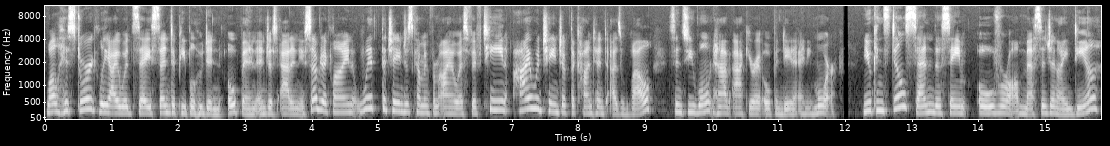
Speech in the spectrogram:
While historically I would say send to people who didn't open and just add a new subject line, with the changes coming from iOS 15, I would change up the content as well since you won't have accurate open data anymore. You can still send the same overall message and idea,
